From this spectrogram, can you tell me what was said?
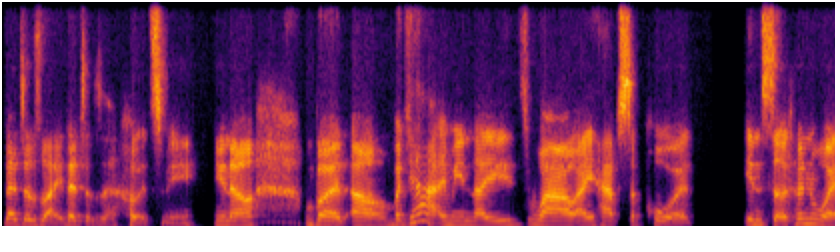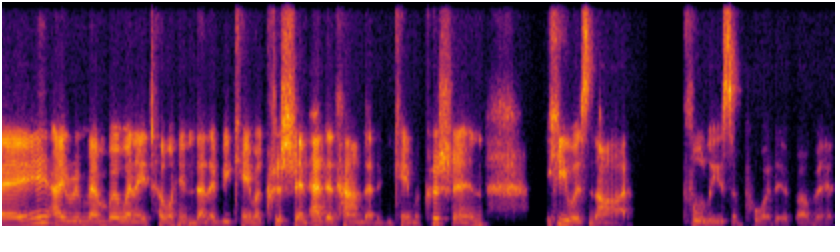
that just like that just hurts me, you know. But um, but yeah, I mean, like wow, I have support in certain way i remember when i told him that i became a christian at the time that i became a christian he was not fully supportive of it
